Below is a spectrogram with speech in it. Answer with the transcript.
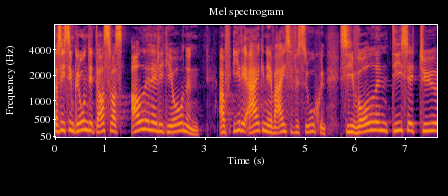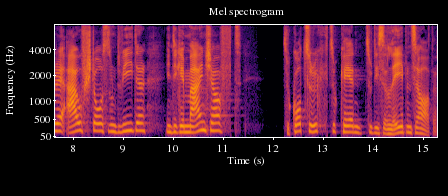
Das ist im Grunde das, was alle Religionen auf ihre eigene Weise versuchen. Sie wollen diese Türe aufstoßen und wieder in die Gemeinschaft zu Gott zurückzukehren, zu dieser Lebensader.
